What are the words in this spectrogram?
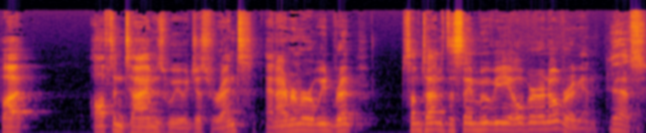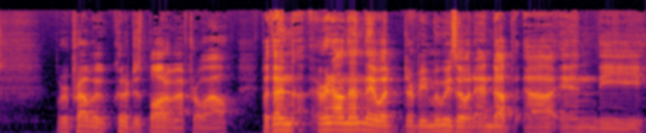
But oftentimes we would just rent, and I remember we'd rent sometimes the same movie over and over again. Yes, we probably could have just bought them after a while. But then every now and then they would there'd be movies that would end up uh, in the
